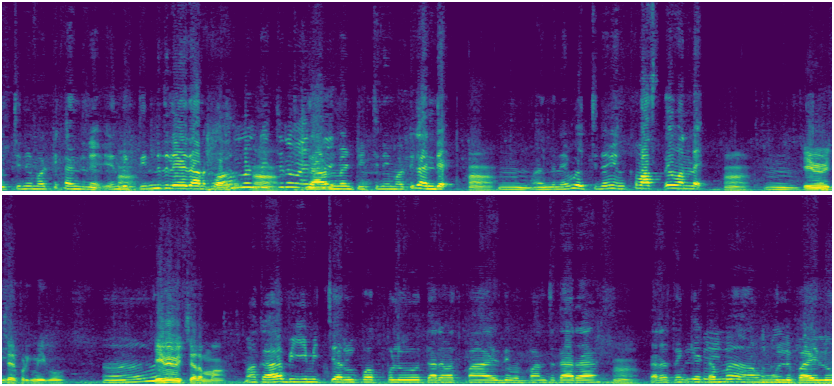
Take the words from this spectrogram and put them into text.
వచ్చిన మట్టుకు అందినాయి. ఎందుకు తిన్నది లేదు అనుకోదు గవర్నమెంట్ ఇచ్చిన మట్టుకు అందే. అందినవి వచ్చినవి ఇంకా వస్తే ఉన్నాయి. ఏమేమి ఇచ్చారు ఇప్పటికి మీకు? ఏమేమి ఇచ్చారమ్మా? మాకు బియ్యం ఇచ్చారు పప్పులు తర్వాత పంచదార. తర్వాత ఇంకేటమ్మా? ఉల్లిపాయలు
